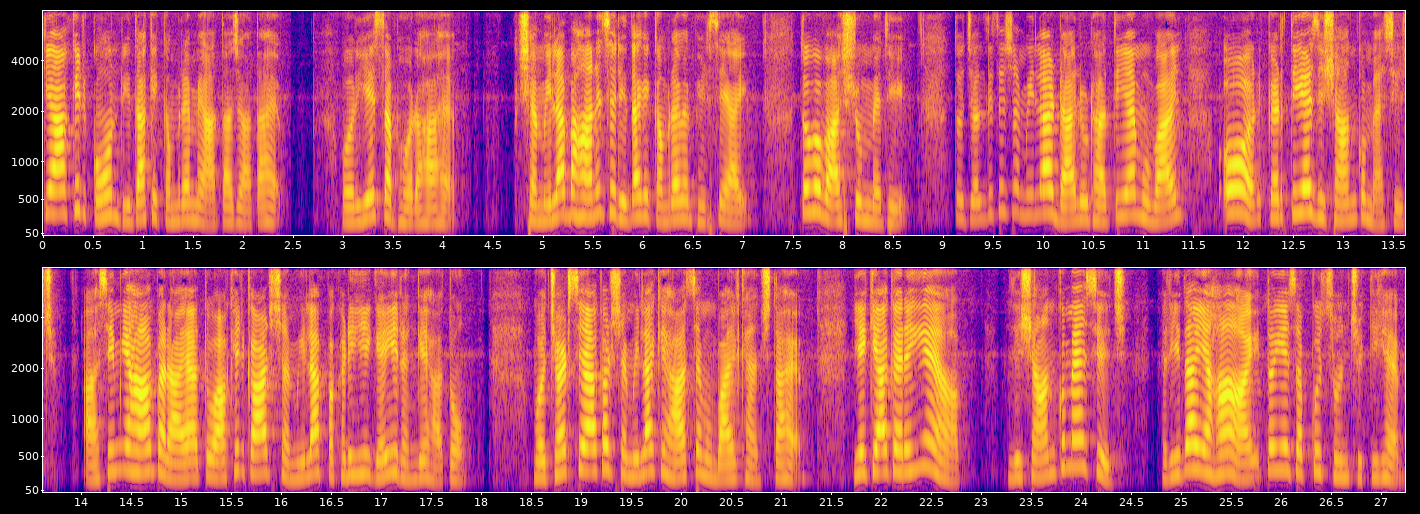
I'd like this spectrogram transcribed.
कि आखिर कौन रिदा के कमरे में आता जाता है? और ये सब हो रहा है। शमीला बहाने से रिदा के कमरे में फिर से आई। तो वह वाशरूम में थी। तो जल्दी से शमीला डायल उठाती है मोबाइल और करती है जिशान को मैसेज। आसिम यहाँ पर आया तो आखिरकार शमीला पकड़ी ही गई रंगे हाथों। वो झट से आकर शमीला के हाथ से मोबाइल खींचता है। ये क्या कर रही हैं आप? जिशान को मैसेज। रीदा यहाँ आई तो ये सब कुछ सुन चुकी है।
